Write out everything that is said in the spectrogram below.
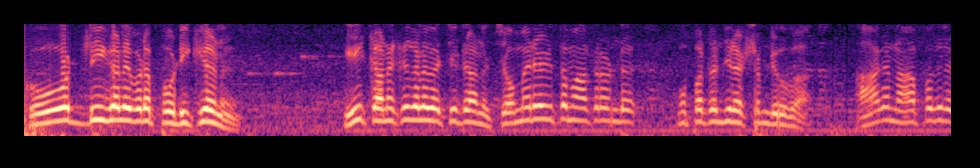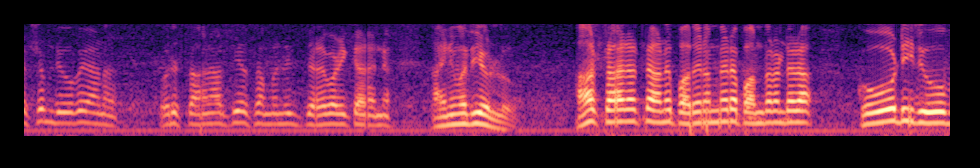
കോടികൾ ഇവിടെ പൊടിക്കുകയാണ് ഈ കണക്കുകൾ വെച്ചിട്ടാണ്. ചുമരെഴുത്ത് മാത്രമുണ്ട് മുപ്പത്തഞ്ച് ലക്ഷം രൂപ. ആകെ നാൽപ്പത് ലക്ഷം രൂപയാണ് ഒരു സ്ഥാനാർത്ഥിയെ സംബന്ധിച്ച് ചിലവഴിക്കാൻ അനു- അനുമതിയുള്ളൂ. ആ സ്ഥാനത്താണ് പതിനൊന്നര പന്ത്രണ്ടര കോടി രൂപ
